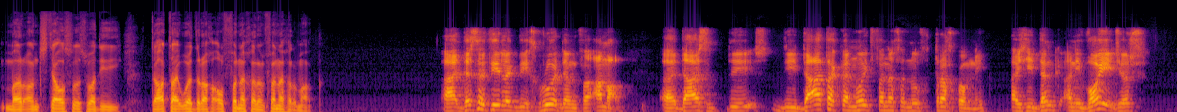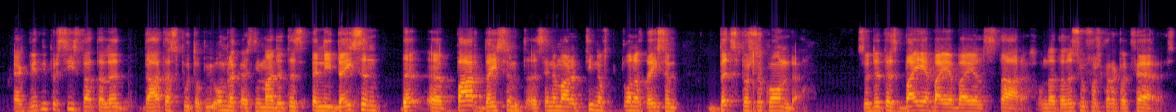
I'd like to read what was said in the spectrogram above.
maar aan stelsels wat die data oordrag al vinniger en vinniger maak? Uh dis natuurlik die groot ding vir almal uh daar's die die data kan nooit vinnig genoeg terugkom nie. As jy dink aan die voyagers ek weet nie presies wat hulle data spoed op die oomblik is nie, maar dit is in die duisend 'n uh, eh, paar duisend, uh, sê net maar 10 of 20000 bits per sekonde. So dit is baie baie baie stadig omdat hulle so verskriklik ver is.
